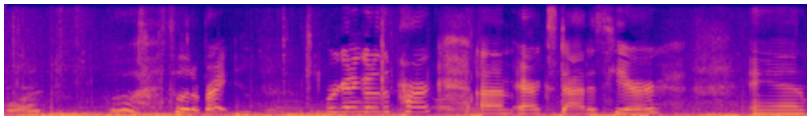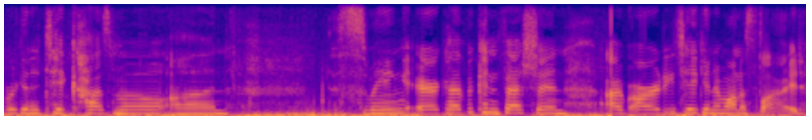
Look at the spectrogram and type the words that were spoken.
Ready for the port? Ooh, it's a little bright. We're gonna go to the park. Um, Eric's dad is here and we're gonna take Cosmo on the swing. Eric, I have a confession. I've already taken him on a slide.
